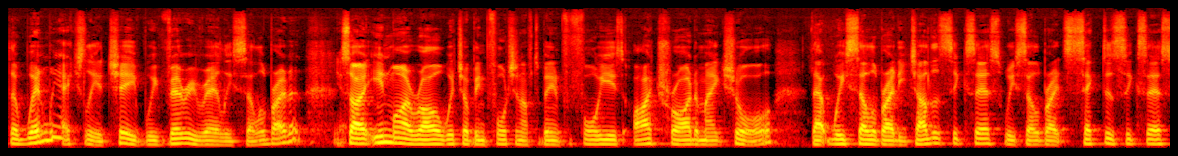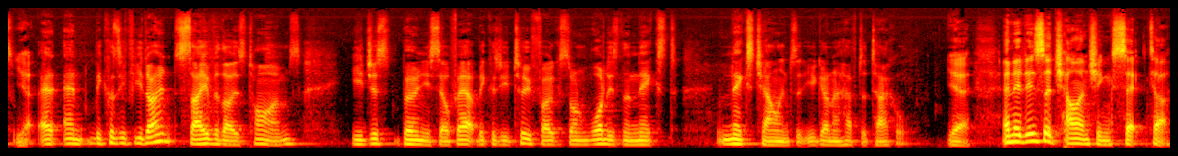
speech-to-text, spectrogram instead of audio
That when we actually achieve, we very rarely celebrate it. So, in my role, which I've been fortunate enough to be in for four years, I try to make sure that we celebrate each other's success, we celebrate sector's success, Yeah. and, and because if you don't savor those times, you just burn yourself out because you're too focused on what is the next next challenge that you're going to have to tackle. Yeah. And it is a challenging sector.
